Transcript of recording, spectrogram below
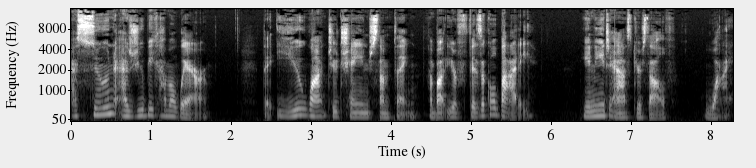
As soon as you become aware that you want to change something about your physical body, you need to ask yourself, why?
